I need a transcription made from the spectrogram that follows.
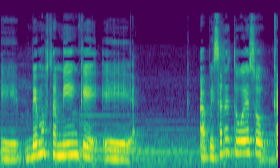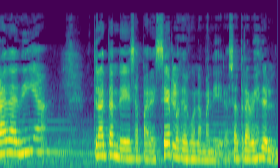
Eh, vemos también que a pesar de todo eso, cada día tratan de desaparecerlos de alguna manera, o sea, a través del,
